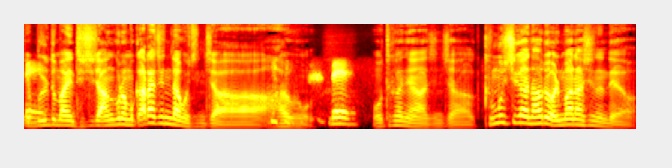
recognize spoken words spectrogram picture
네. 물도 많이 드시죠. 안 그러면 깔아진다고 진짜. 아유 네. 어떡하냐 진짜. 근무 시간 하루 얼마나 하시는데요?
